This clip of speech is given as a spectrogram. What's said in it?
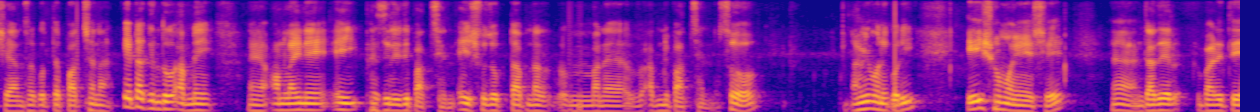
সে অ্যান্সার করতে পারছে না। এটা কিন্তু আপনি অনলাইনে এই ফ্যাসিলিটি পাচ্ছেন, এই সুযোগটা আপনার মানে আপনি পাচ্ছেন। সো আমি মনে করি এই সময়ে এসে হ্যাঁ যাদের বাড়িতে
